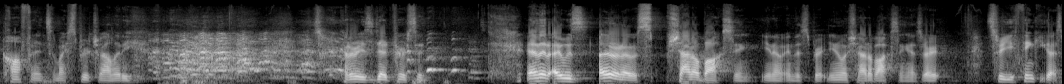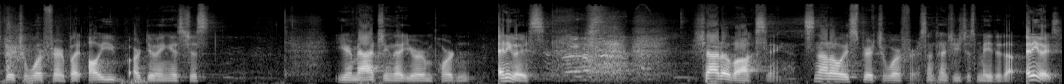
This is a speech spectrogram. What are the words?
confidence and my spirituality. Gotta raise a dead person. And then I was, I don't know, shadow boxing, you know, in the spirit. You know what shadow boxing is, right? So you think you got spiritual warfare, but all you are doing is just, you're imagining that you're important. Anyways, shadow boxing. It's not always spiritual warfare. Sometimes you just made it up. Anyways,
